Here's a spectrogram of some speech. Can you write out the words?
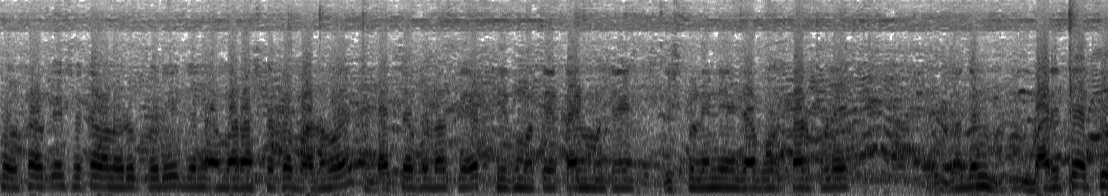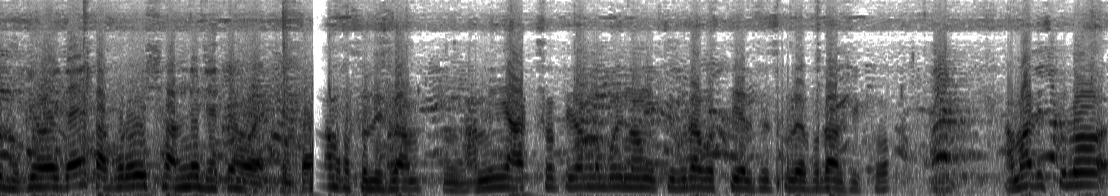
সরকারকে সেটা অনুরোধ করি যেন আমার রাস্তাটা ভালো হয় বাচ্চাগুলোকে ঠিক মতে টাইম মতে স্কুলে নিয়ে যাব। তারপরে যদি বাড়িতে একটু রুগী হয়ে যায় তারপরে ওই সামনে যেতে হয়। নাম ফসল ইসলাম। আমি আটশো তিরানব্বই নং ত্রিপুরা বস্তি এলপি স্কুলের প্রধান শিক্ষক। আমার স্কুলও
